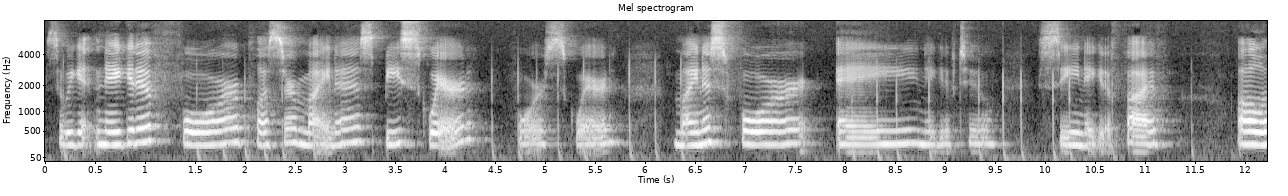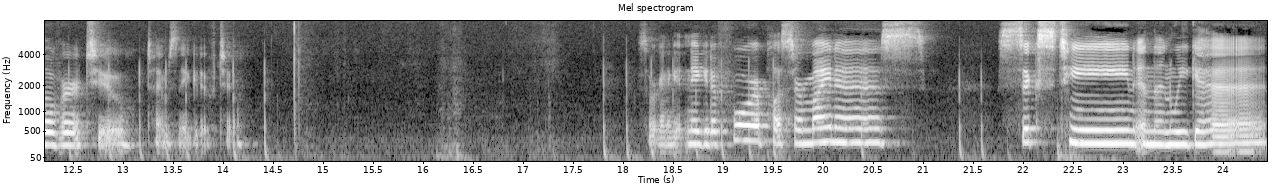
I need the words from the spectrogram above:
So we get negative 4 plus or minus b squared, 4 squared, minus 4a, negative 2, c, negative 5, all over 2 times negative 2. So we're going to get negative 4 plus or minus 16, and then we get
